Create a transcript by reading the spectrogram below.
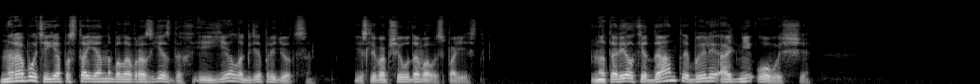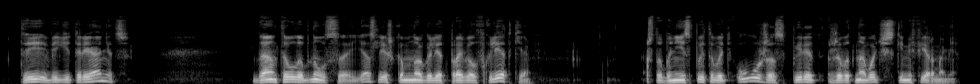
На работе я постоянно была в разъездах и ела, где придется, если вообще удавалось поесть. На тарелке Данте были одни овощи. — Ты вегетарианец? Данте улыбнулся. Я слишком много лет провел в клетке, чтобы не испытывать ужас перед животноводческими фермами.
